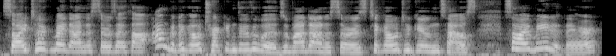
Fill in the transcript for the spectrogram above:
So I took my dinosaurs. I thought I'm gonna go trekking through the woods with my dinosaurs to go to Goon's house. So I made it there,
